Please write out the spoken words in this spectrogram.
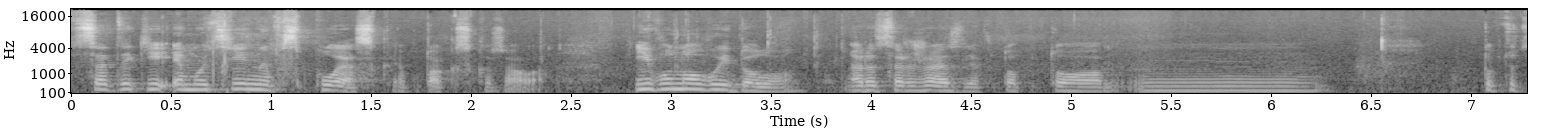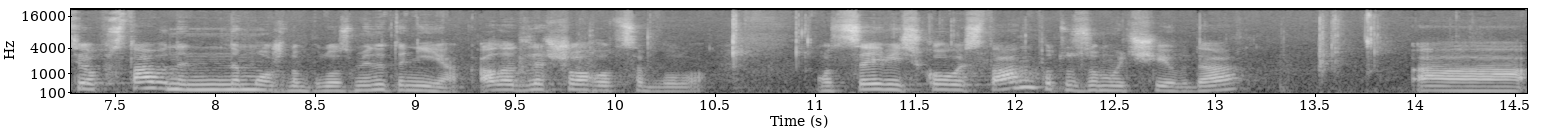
Це такий емоційний всплеск, я б так сказала. І воно видало жезлів. Тобто, тобто ці обставини не можна було змінити ніяк. Але для чого це було? Оцей військовий стан потузомочів, да? а,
